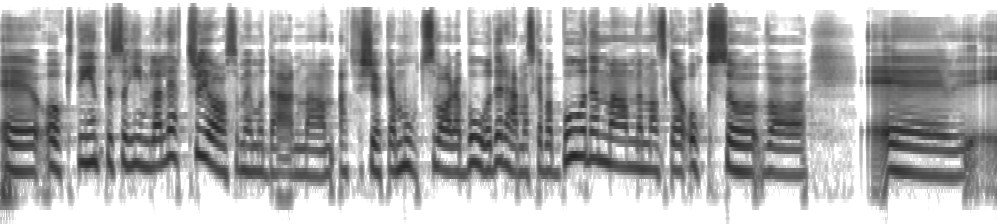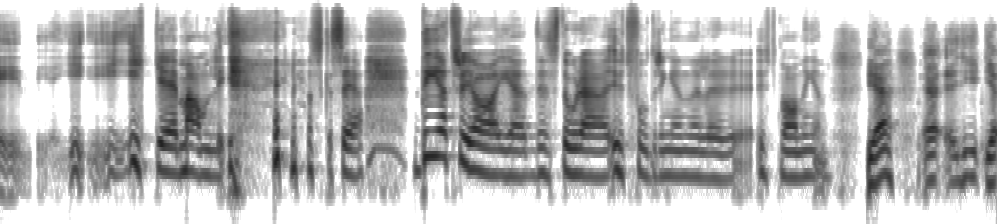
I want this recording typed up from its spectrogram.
Eh, och det är inte så himla lätt tror jag som en modern man att försöka motsvara både det här, man ska vara både en man men man ska också vara eh, icke-manlig. jag ska säga. Det tror jag är den stora utfordringen eller utmaningen. Ja, eh, jag,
